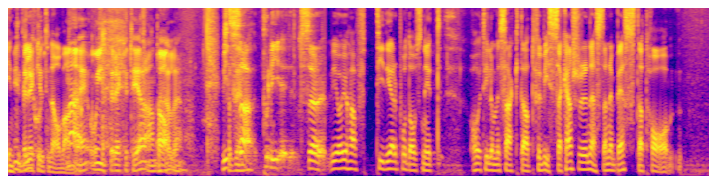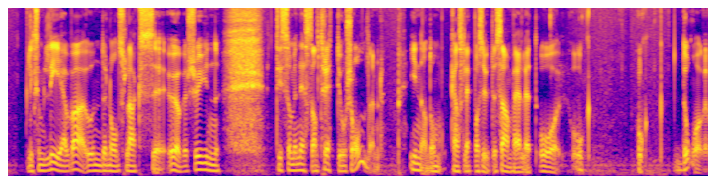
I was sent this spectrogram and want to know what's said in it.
inte, inte bli skjutna av andra. Nej, och inte rekrytera andra ja. heller. Vissa det... poliser, vi har ju haft tidigare poddavsnitt, har till och med sagt att för vissa kanske det nästan är bäst att ha liksom leva under någon slags eh, översyn tills de är nästan 30-årsåldern innan de kan släppas ut i samhället och, och, och då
